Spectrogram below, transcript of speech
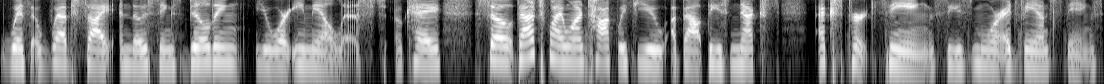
with a website and those things building your email list okay? So that's why i want to talk with you about these next expert things these more advanced things.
